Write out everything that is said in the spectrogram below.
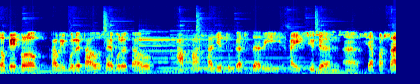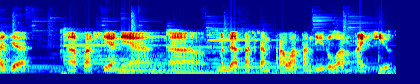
Oke, okay, kalau kami boleh tahu, saya boleh tahu apa saja tugas dari ICU dan uh, siapa saja uh, pasien yang uh, mendapatkan perawatan di ruang ICU.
